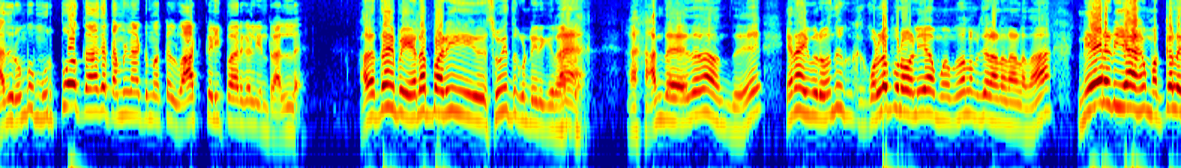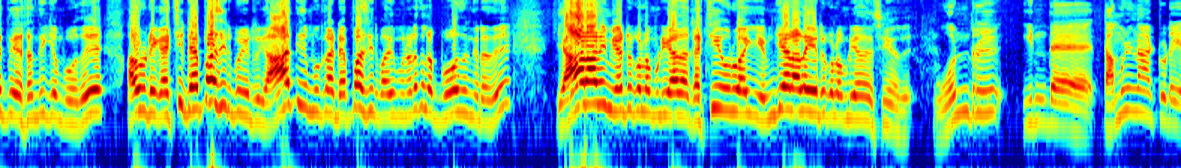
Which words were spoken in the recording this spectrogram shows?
அது ரொம்ப முற்போக்காக தமிழ்நாட்டு மக்கள் வாக்களிப்பார்கள் என்று அல்ல அதைத்தான் இப்போ எடப்பாடி சுவைத்து கொண்டிருக்கிறார். அந்த இதை தான் வந்து ஏன்னா இவர் வந்து கொல்லப்புறம் வழியாக முதலமைச்சர் ஆனதுனால தான் நேரடியாக மக்களை சந்திக்கும் போது அவருடைய கட்சி டெபாசிட் போயிட்டு இருக்கு அதிமுக டெபாசிட் பதிமூணு இடத்துல போகுதுங்கிறது யாராலையும் ஏற்றுக்கொள்ள முடியாத கட்சியை உருவாக்கி எம்ஜிஆரால ஏற்றுக்கொள்ள முடியாத விஷயம் அது. ஒன்று இந்த தமிழ்நாட்டுடைய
